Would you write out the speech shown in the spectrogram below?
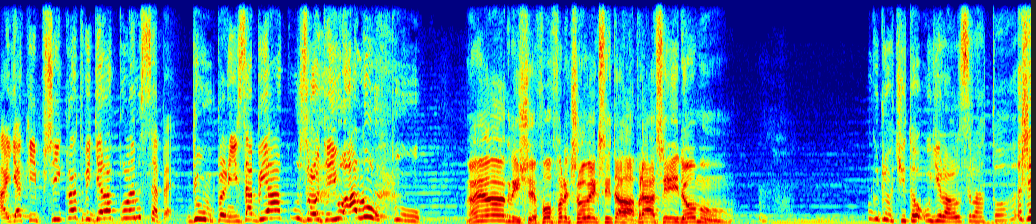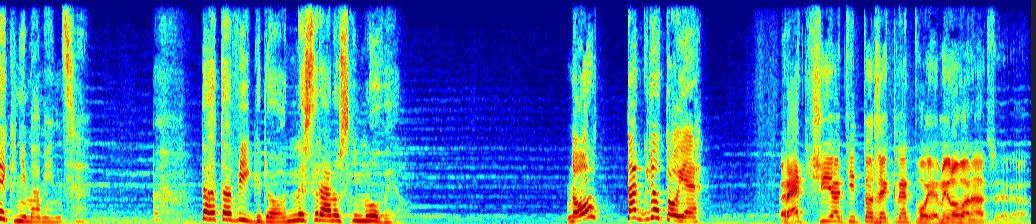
A jaký příklad viděla kolem sebe? Dům plný zabijáků, zlodějů a lumpů. No jo, když je fofr, člověk si tahá práci i domů. Kdo ti to udělal, Zlato? Řekni mamince. Táta ví, kdo. Dnes ráno s ním mluvil. No, tak kdo to je? Radši, a ti to řekne tvoje milovaná dcera.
